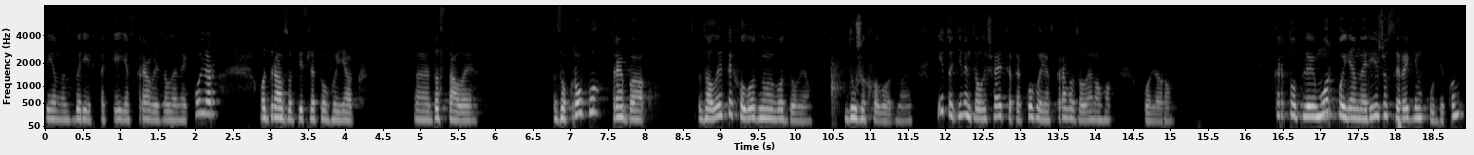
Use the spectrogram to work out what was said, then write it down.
він зберіг такий яскравий зелений колір. Одразу після того, як е, достали з окропу, треба залити холодною водою, дуже холодною. І тоді він залишається такого яскраво-зеленого кольору. Картоплю і моркву я наріжу середнім кубиком.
